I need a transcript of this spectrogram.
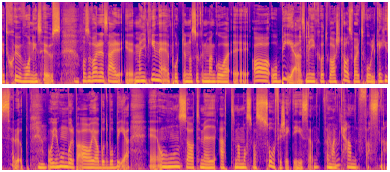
ett sjuvåningshus. Och så var det så här, eh, man gick in i porten och så kunde man gå eh, A och B. Alltså man gick åt varsitt håll så var det två olika hissar upp. Mm. Och hon bodde på A och jag bodde på B. Eh, Och hon sa till mig att man måste vara så försiktig i hissen för Ja. man kan fastna.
